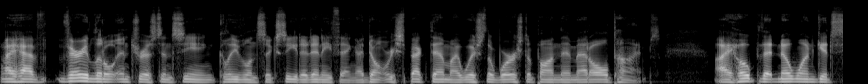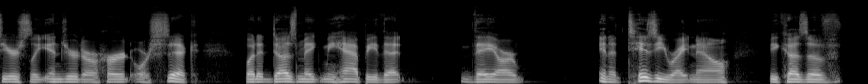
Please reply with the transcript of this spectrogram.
I have very little interest in seeing Cleveland succeed at anything. I don't respect them. I wish the worst upon them at all times. I hope that no one gets seriously injured or hurt or sick, but it does make me happy that they are in a tizzy right now because of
